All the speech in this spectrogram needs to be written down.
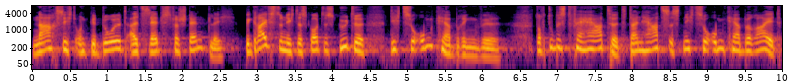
Nachsicht und Geduld als selbstverständlich? Begreifst du nicht, dass Gottes Güte dich zur Umkehr bringen will? Doch du bist verhärtet, dein Herz ist nicht zur Umkehr bereit.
